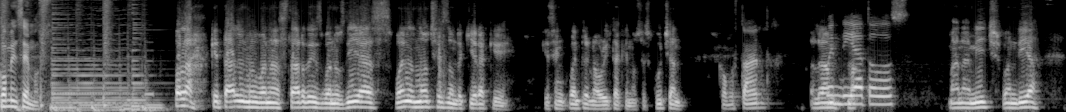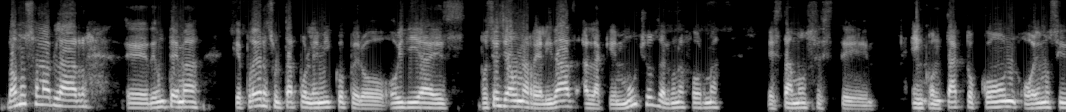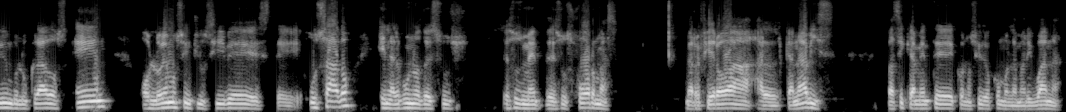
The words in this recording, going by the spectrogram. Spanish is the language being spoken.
Comencemos. Hola, ¿qué tal? Muy buenas tardes, buenos días, buenas noches, donde quiera que, que se encuentren ahorita que nos escuchan. ¿Cómo están? Hola, Buen día a todos. Mana Mitch, buen día. Vamos a hablar eh, de un tema que puede resultar polémico, pero hoy día es, pues es ya una realidad a la que muchos de alguna forma estamos este, en contacto con o hemos sido involucrados en o lo hemos inclusive este, usado en alguno de sus, de sus, de sus formas. Me refiero a- al cannabis, básicamente conocido como la marihuana.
